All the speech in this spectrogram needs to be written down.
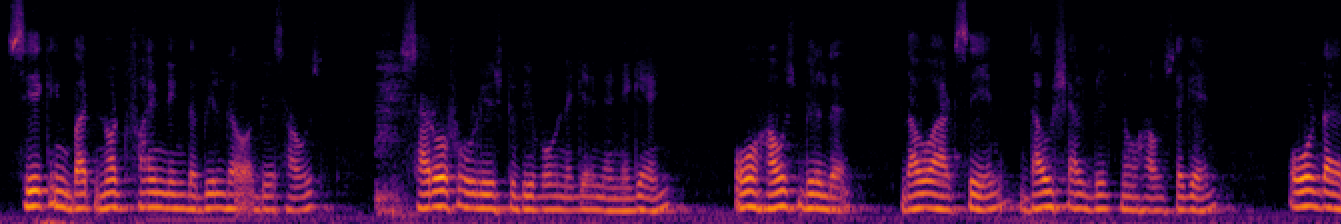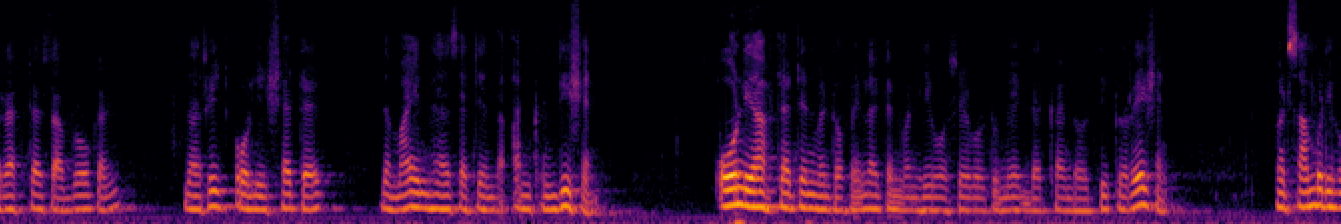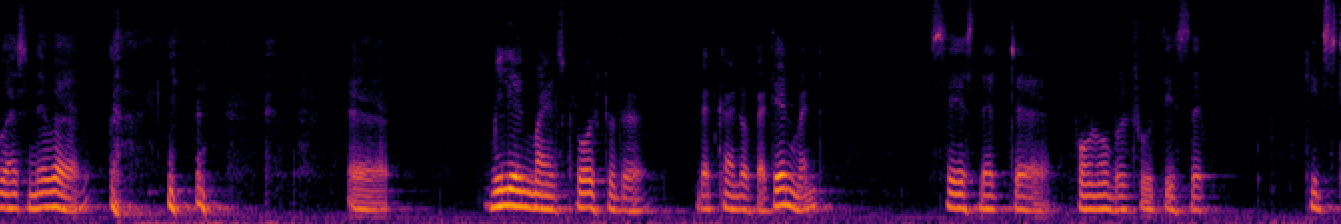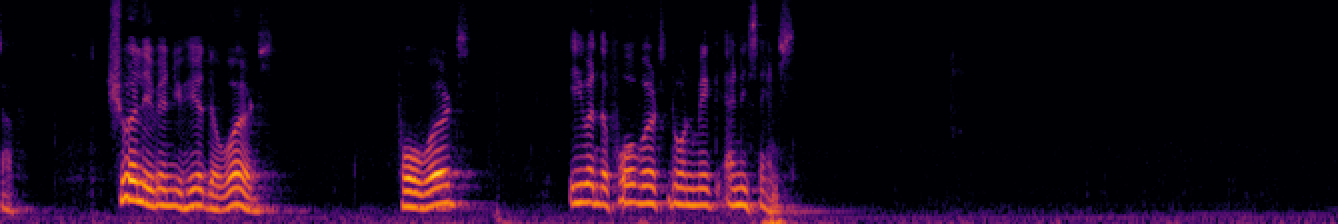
seeking but not finding the builder of this house, sorrowful is to be born again and again. O house builder, thou art seen, thou shalt build no house again. All thy rafters are broken, the ridgepole is shattered, the mind has attained the unconditioned. Only after attainment of enlightenment he was able to make that kind of declaration. But somebody who has never million miles close to the that kind of attainment says that uh, Four Noble Truth is uh, kid stuff. Surely, when you hear the words, four words, even the four words don't make any sense.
